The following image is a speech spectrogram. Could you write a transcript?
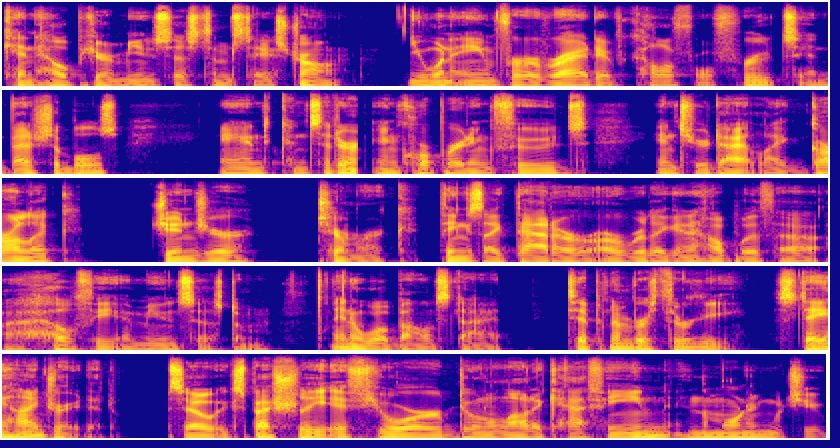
can help your immune system stay strong. You want to aim for a variety of colorful fruits and vegetables and consider incorporating foods into your diet like garlic, ginger, turmeric. Things like that are, are really going to help with a, a healthy immune system and a well balanced diet. Tip number three stay hydrated. So, especially if you're doing a lot of caffeine in the morning, which you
